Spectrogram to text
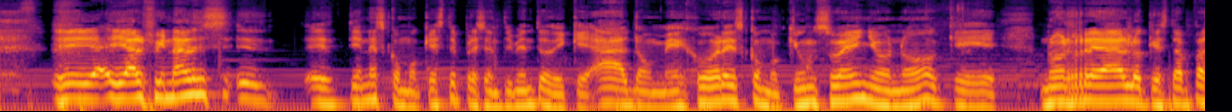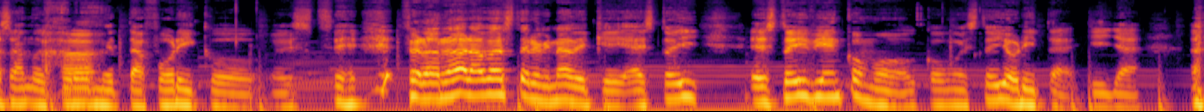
Eh, y al final eh, eh, tienes como que este presentimiento de que, ah, lo mejor es como que un sueño, ¿no? Que no es real lo que está pasando, es puro metafórico. Este, pero no, nada más termina de que estoy, estoy bien como, como estoy ahorita y ya.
